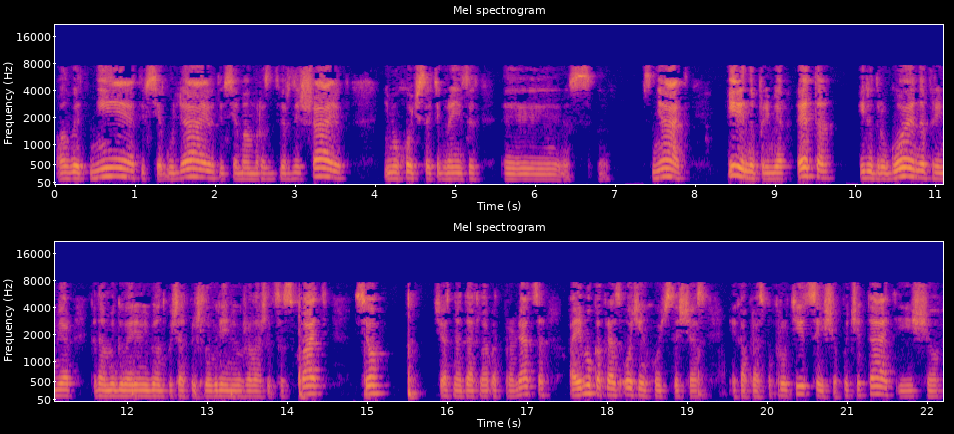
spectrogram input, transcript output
Он говорит, нет, и все гуляют, и все мамы разрешают, ему хочется эти границы э, снять. Или, например, это, или другое, например, когда мы говорим ребенку, сейчас пришло время уже ложиться спать, все, сейчас надо отправляться, а ему как раз очень хочется сейчас и как раз покрутиться, еще почитать, и еще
